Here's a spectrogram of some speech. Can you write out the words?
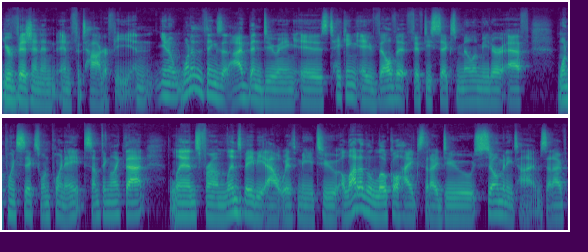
your vision in, in photography. And you know, one of the things that I've been doing is taking a Velvet 56 millimeter f 1.6, 1.8, something like that, lens from Lensbaby out with me to a lot of the local hikes that I do so many times. And I've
